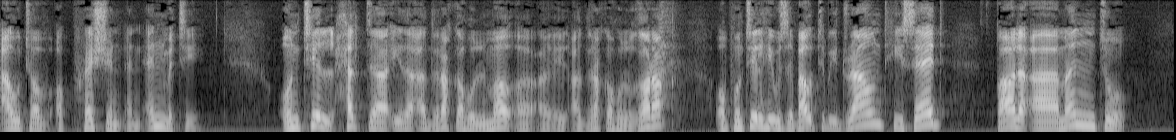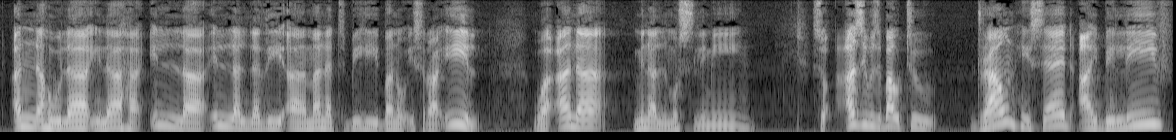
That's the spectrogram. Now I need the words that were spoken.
out of oppression and enmity until حتى إذا أدركه, المو... أدركه الغرق up until he was about to be drowned he said قال آمنت أنه لا إله إلا إلا الذي آمنت به بنو إسرائيل وأنا من المسلمين So as he was about to drown, he said, I believe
